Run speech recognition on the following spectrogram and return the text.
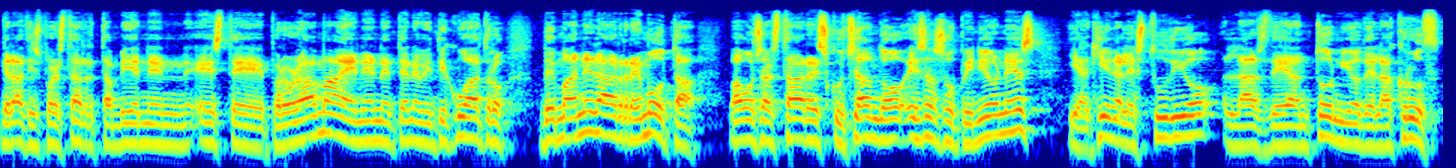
Gracias por estar también en este programa en NTN24 de manera remota. Vamos a estar escuchando esas opiniones y aquí en el estudio las de Antonio de la Cruz.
